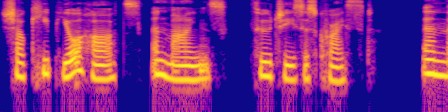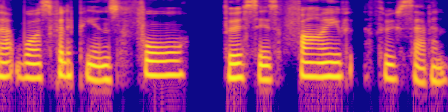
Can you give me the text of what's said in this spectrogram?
shall keep your hearts and minds through Jesus Christ. And that was Philippians 4, verses 5 through 7.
